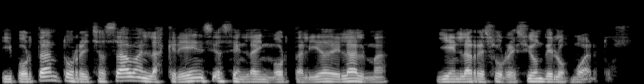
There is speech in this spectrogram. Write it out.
y por tanto rechazaban las creencias en la inmortalidad del alma y en la resurrección de los muertos.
